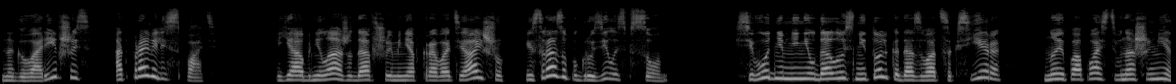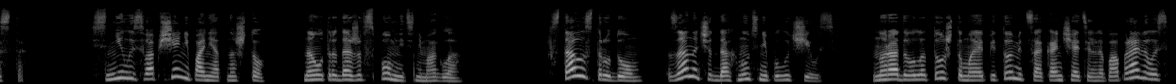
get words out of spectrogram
Наговорившись, отправились спать. Я обняла ожидавшую меня в кровати Айшу и сразу погрузилась в сон. Сегодня мне не удалось не только дозваться к Сьерра, но и попасть в наше место. Снилось вообще непонятно что, на утро даже вспомнить не могла. Встала с трудом, за ночь отдохнуть не получилось. Но радовало то, что моя питомица окончательно поправилась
